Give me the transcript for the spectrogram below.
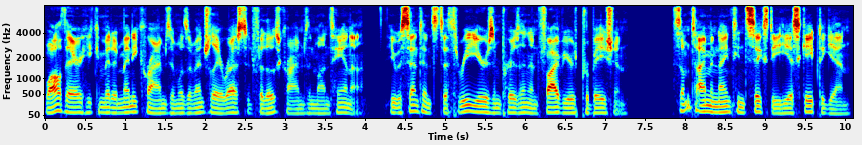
While there, he committed many crimes and was eventually arrested for those crimes in Montana. He was sentenced to three years in prison and five years probation. Sometime in 1960, he escaped again.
